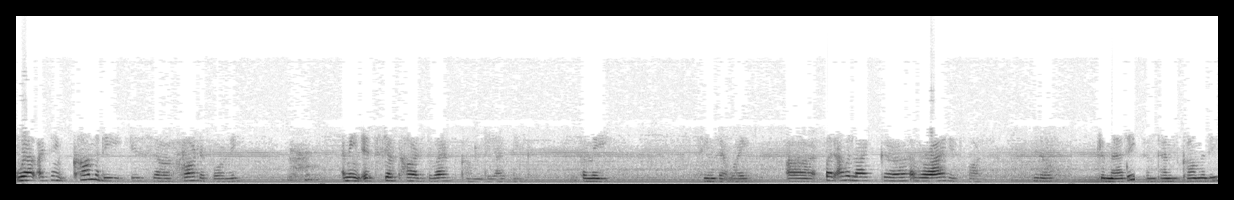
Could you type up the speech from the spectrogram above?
Well, I think comedy is uh, harder for me. I mean, it's just harder to act comedy, I think. For me, it seems that way. Uh, but I would like uh, a variety of parts. You know, dramatic, sometimes comedy.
